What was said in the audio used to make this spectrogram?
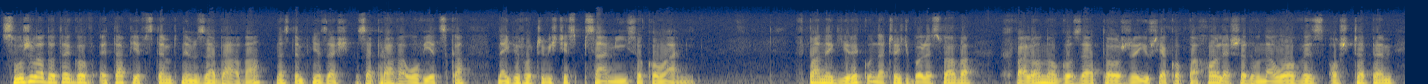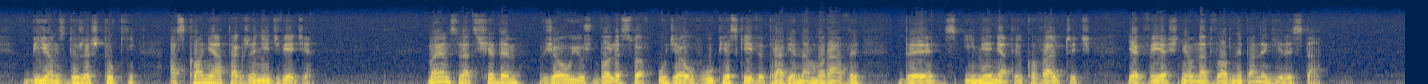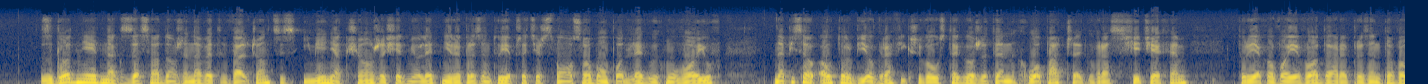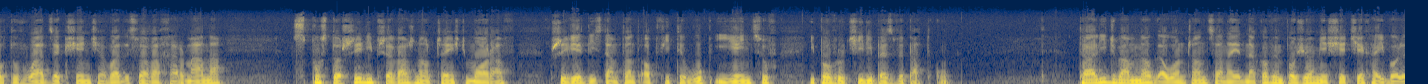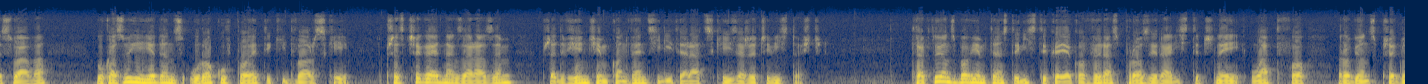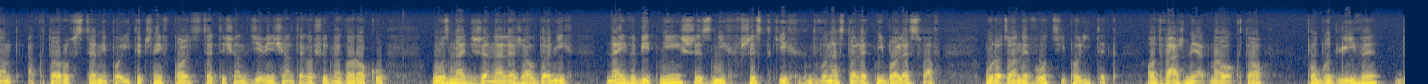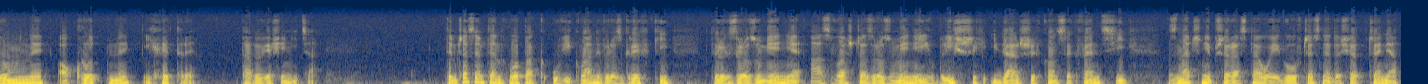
Służyła do tego w etapie wstępnym zabawa, następnie zaś zaprawa łowiecka, najpierw oczywiście z psami i sokołami. W panegiryku na cześć Bolesława chwalono go za to, że już jako pachole szedł na łowy z oszczepem, bijąc duże sztuki, a z konia także niedźwiedzie. Mając lat siedem, wziął już Bolesław udział w łupieskiej wyprawie na Morawy, by z imienia tylko walczyć, jak wyjaśniał nadworny panegirysta. Zgodnie jednak z zasadą, że nawet walczący z imienia książę siedmioletni reprezentuje przecież swą osobą podległych mu wojów, napisał autor biografii Krzywoustego, że ten chłopaczek wraz z Sieciechem, który jako wojewoda reprezentował tu władzę księcia Władysława Harmana, spustoszyli przeważną część Moraw, Przywiedli stamtąd obfity łup i jeńców i powrócili bez wypadku. Ta liczba mnoga, łącząca na jednakowym poziomie Sieciecha i Bolesława, ukazuje jeden z uroków poetyki dworskiej, przestrzega jednak zarazem przed wzięciem konwencji literackiej za rzeczywistość. Traktując bowiem tę stylistykę jako wyraz prozy realistycznej, łatwo robiąc przegląd aktorów sceny politycznej w Polsce 1097 roku, uznać, że należał do nich Najwybitniejszy z nich wszystkich, dwunastoletni Bolesław, urodzony wódz i polityk, odważny jak mało kto, pobudliwy, dumny, okrutny i chytry. Paweł Jasienica. Tymczasem ten chłopak uwikłany w rozgrywki, których zrozumienie, a zwłaszcza zrozumienie ich bliższych i dalszych konsekwencji znacznie przerastało jego ówczesne doświadczenia,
